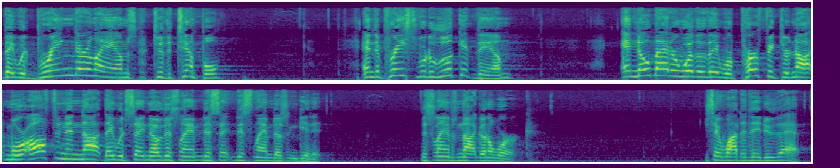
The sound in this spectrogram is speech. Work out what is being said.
they would bring their lambs to the temple and the priest would look at them and no matter whether they were perfect or not, more often than not, they would say, no, this lamb, this, this lamb doesn't get it. This lamb's not going to work. You say, why did they do that?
